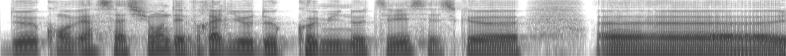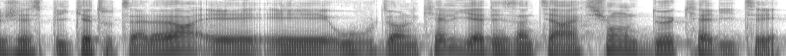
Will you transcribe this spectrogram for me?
de conversation, des vrais lieux de communauté, c'est ce que euh, j'expliquais tout à l'heure, et, où, dans lequel il y a des interactions de qualité.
